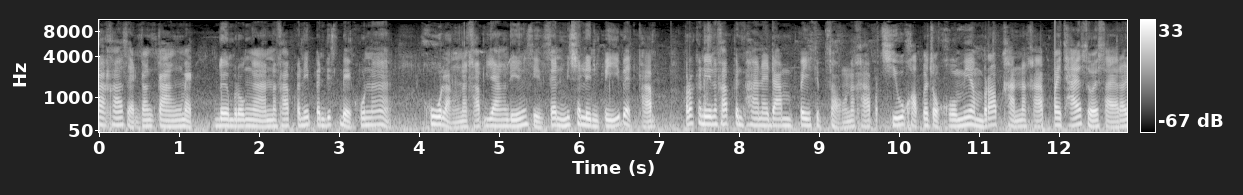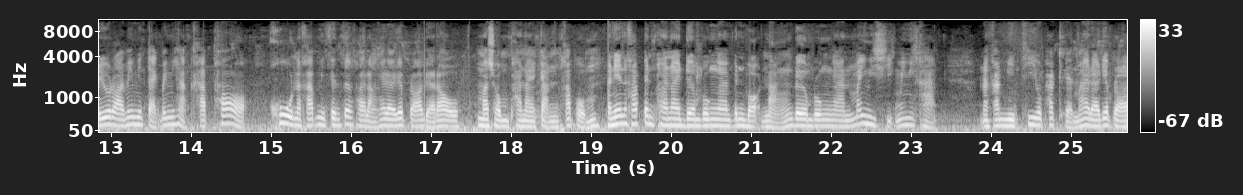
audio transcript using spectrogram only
ราคาแสนกลางๆแม็กเดิมโรงงานนะครับ อันนี้เป็นดิสเบรกคู่หน้า คู่หลังนะครับยางดีทั้งสีเส้นมิชลินปีเบ็ดครับรถคันนี้นะครับเป็นภายในดำปี 12 นะครับ ชิวขอบกระจกโครเมียมรอบคันนะครับ ไปท้ายสวยใสรายริ้วรอยไม่มีแตกไม่มีหักครับ ท่อคู่นะครับ มีเซ็นเซอร์ถอยหลังให้เราเรียบร้อย เดี๋ยวเรามาชมภายในกันครับผมอันนี้นะครับเป็นภายในเดิมโรงงานเป็นเบาะหนัง เดิมโรงงานไม่มีฉีกไม่มีขาดนะครับ มีที่พักแขนมาให้เราเรียบร้อย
